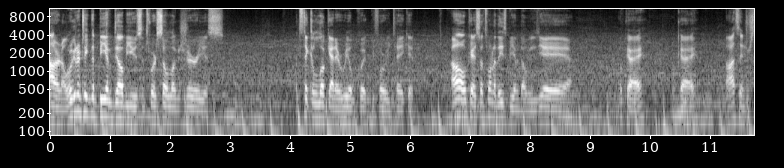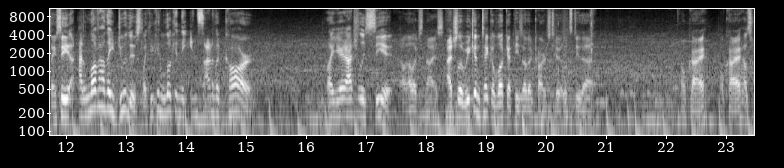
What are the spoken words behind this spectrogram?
I don't know. We're gonna take the BMW since we're so luxurious. Let's take a look at it real quick before we take it. Oh, okay, so it's one of these BMWs. Yeah, yeah, yeah. Okay. Okay. Oh, that's interesting. See, I love how they do this. Like, you can look in the inside of the car. Like, you can actually see it. Oh, that looks nice. Actually, we can take a look at these other cars, too. Let's do that. Okay. Okay. That's a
